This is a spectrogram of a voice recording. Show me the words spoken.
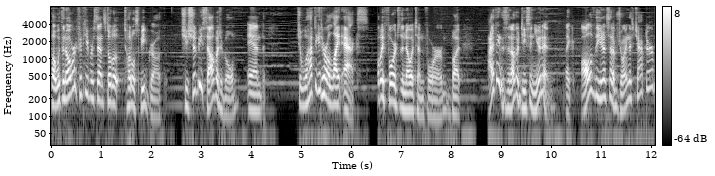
but with an over 50% total, total speed growth, she should be salvageable, and we'll have to get her a light axe. Probably forge the Noaten for her, but I think this is another decent unit. Like, all of the units that have joined this chapter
